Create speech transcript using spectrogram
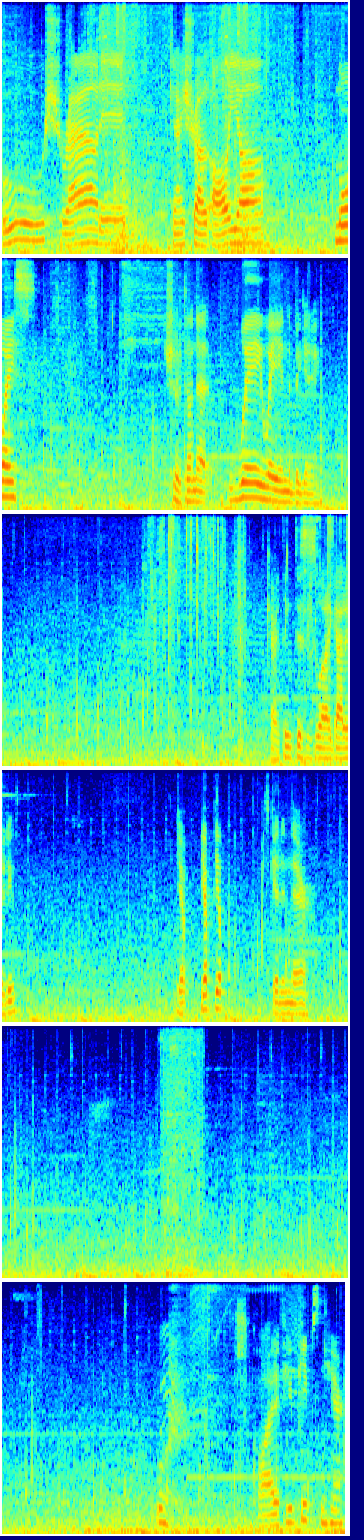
Ooh, shrouded. Can I shroud all y'all? Noise. Should have done that way, way in the beginning. Okay, I think this is what I gotta do. Yep, yep, yep. Get in there. Oof. There's quite a few peeps in here.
